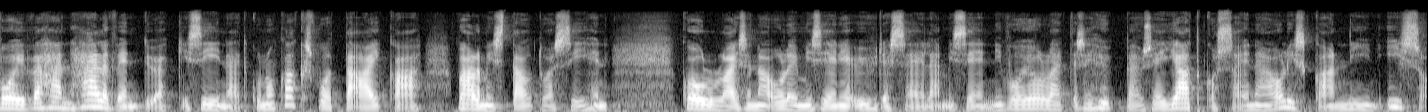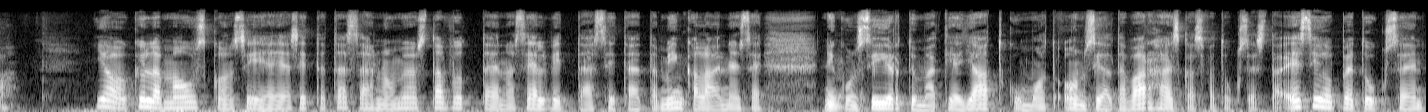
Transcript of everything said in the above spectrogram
voi vähän hälventyäkin siinä, että kun on kaksi vuotta aikaa valmistautua siihen koululaisena olemiseen ja yhdessä elämiseen, niin voi olla, että se hyppäys ei jatkossa enää olisikaan niin iso. Joo, kyllä mä uskon siihen ja sitten tässähän on myös tavoitteena selvittää sitä, että minkälainen se niin kuin siirtymät ja jatkumot on sieltä varhaiskasvatuksesta esiopetukseen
